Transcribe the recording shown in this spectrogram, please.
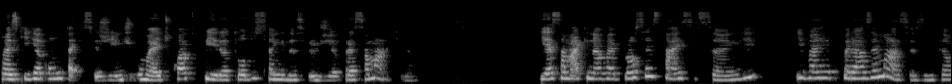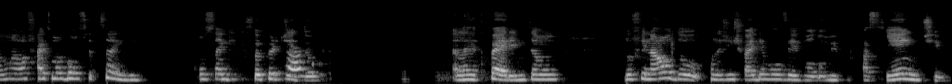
Mas o que que acontece? A gente, o médico aspira todo o sangue da cirurgia para essa máquina. E essa máquina vai processar esse sangue e vai recuperar as hemácias. Então, ela faz uma bolsa de sangue com sangue que foi perdido. Ela recupera. Então, no final do, quando a gente vai devolver volume para o paciente,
